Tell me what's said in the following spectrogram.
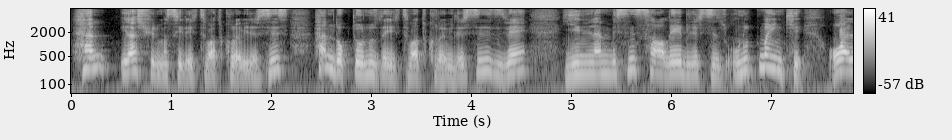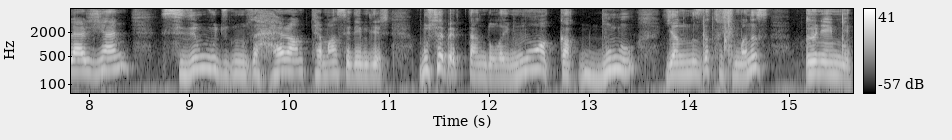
hem ilaç firmasıyla irtibat kurabilirsiniz hem doktorunuzla irtibat kurabilirsiniz ve yenilenmesini sağlayabilirsiniz. Unutmayın ki o alerjen sizin vücudunuza her an temas edebilir. Bu sebepten dolayı muhakkak bunu yanınızda taşımanız önemli.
